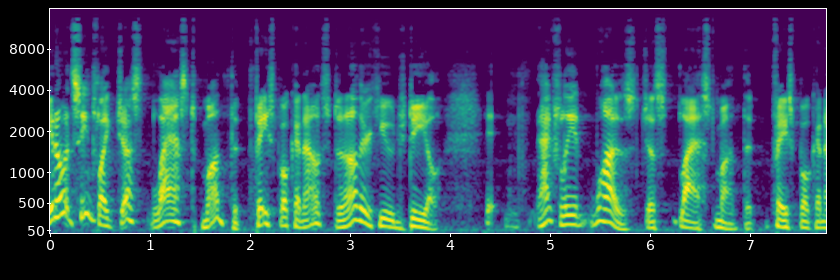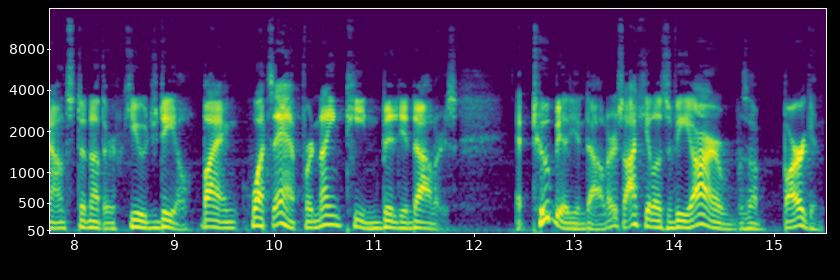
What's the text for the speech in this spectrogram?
You know, it seems like just last month that Facebook announced another huge deal. It, actually, it was just last month that Facebook announced another huge deal, buying WhatsApp for $19 billion. At $2 billion, Oculus VR was a bargain.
